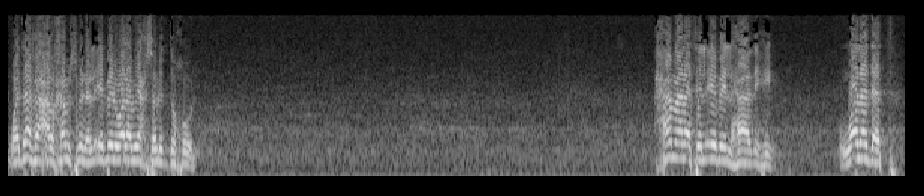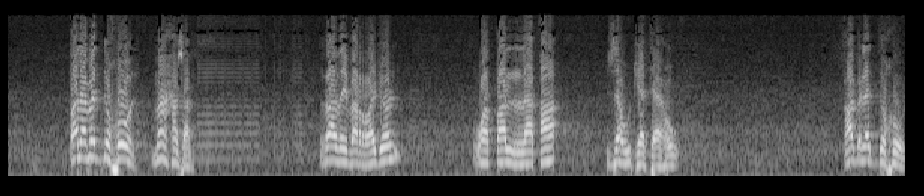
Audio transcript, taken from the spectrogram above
ودفع الخمس من الإبل ولم يحصل الدخول. حملت الإبل هذه ولدت طلب الدخول ما حصل. غضب الرجل وطلق زوجته. قبل الدخول.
